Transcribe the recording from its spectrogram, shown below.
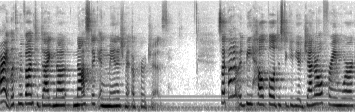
All right, let's move on to diagnostic and management approaches. So I thought it would be helpful just to give you a general framework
